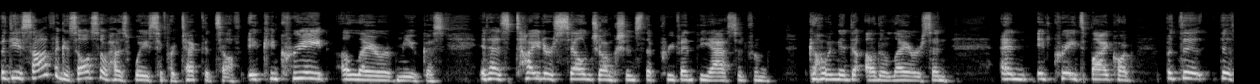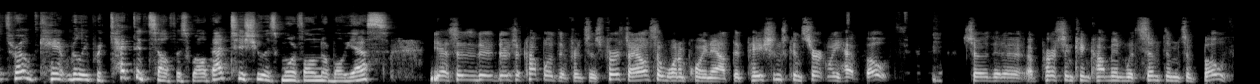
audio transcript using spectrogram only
but the esophagus also has ways to protect itself. It can create a layer of mucus. It has tighter cell junctions that prevent the acid from going into other layers and and it creates bicarb. But the, the throat can't really protect itself as well. That tissue is more vulnerable, yes? Yeah, so there, there's a couple of differences. First, I also want to point out that patients can certainly have both, so that a, a person can come in with symptoms of both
